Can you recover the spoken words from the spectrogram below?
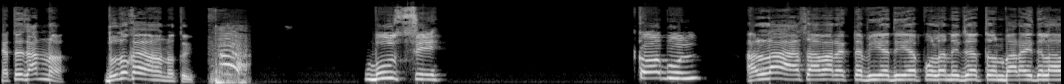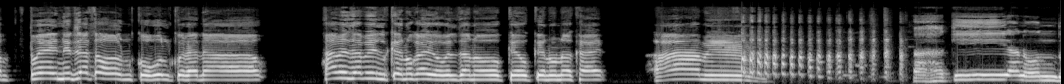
তা তুই জান না। দুধও খাই এখনও তুই। বুঝছি। কবুল। আল্লাহ আবার একটা বিয়ে দিয়ে পোলা নির্যাতন বাড়াই দিলাম। তুমি এই নির্যাতন কবুল করে নাও। আমি জাবিল কেন খাই হবিল জানো? কেউ কেন না খায়। আমিন। আহা কি আনন্দ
